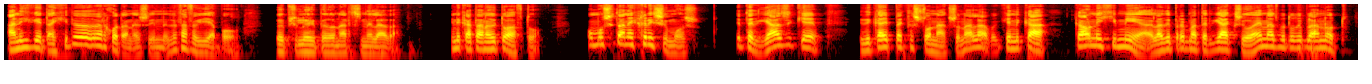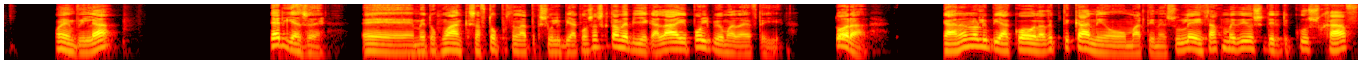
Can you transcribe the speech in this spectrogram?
Αν είχε και ταχύτητα, δεν θα ερχόταν Δεν θα φεύγει από το υψηλό επίπεδο να έρθει στην Ελλάδα. Είναι κατανοητό αυτό. Όμως ήταν χρήσιμος και ταιριάζει και ειδικά οι παίκτες στον άξονα, αλλά γενικά κάνουν χημεία. Δηλαδή πρέπει να ταιριάξει ο ένας με το διπλανό του. Ο Εμβιλά τέριαζε ε, με τον Χουάνκ σε αυτό που θέλει να παίξει ο Ολυμπιακός. Άσχετα δεν πήγε καλά, η υπόλοιπη ομάδα έφταιγε. Τώρα, κανέναν Ολυμπιακό, δηλαδή τι κάνει ο Μαρτίνες, σου λέει θα έχουμε δύο συντηρητικούς χαφ,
